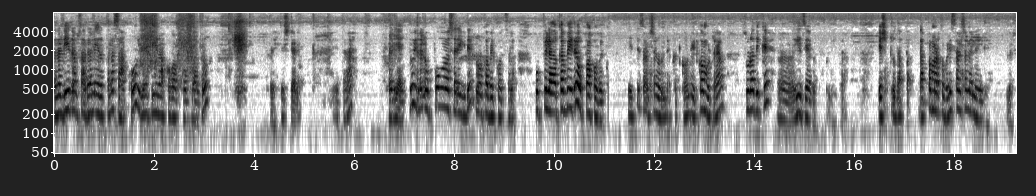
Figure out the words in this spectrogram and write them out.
ಅದರ ನೀರು ನಮ್ಮ ಅದರಲ್ಲೇ ಇರುತ್ತಲ್ಲ ಸಾಕು. ಇದೇ ನೀರು ಹಾಕೋಬೇಕು ಹೋಗ್ಬಾರ್ದು. ನೋಡಿ, ಇಷ್ಟೇ ಈ ಥರ ರೆಡಿ ಆಯಿತು. ಇದರಲ್ಲಿ ಉಪ್ಪು ಸರಿಯಾಗಿದೆ. ನೋಡ್ಕೋಬೇಕು ಒಂದ್ಸಲ. ಉಪ್ಪಿಲ್ಲ, ಕಮ್ಮಿ ಇದ್ದರೆ ಉಪ್ಪು ಹಾಕೋಬೇಕು. ಈ ಸಣ್ಣ ಸಣ್ಣ ಉಂಡೆ ಕಟ್ಕೊಂಡು ಇಟ್ಕೊಂಡ್ಬಿಟ್ರೆ ಸುಡೋದಕ್ಕೆ ಈಸಿ ಆಗುತ್ತೆ ಈ ಥರ ಎಷ್ಟು ದಪ್ಪ. ದಪ್ಪ ಮಾಡ್ಕೊಬೇಡಿ. ಸಣ್ಣ ಸಣ್ಣನೇ ಇದೆ ನೋಡಿ.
